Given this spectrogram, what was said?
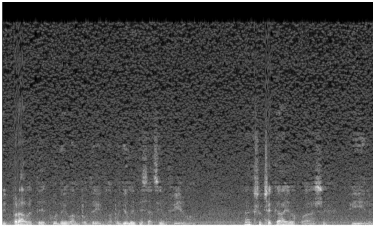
відправити куди вам поділитися цим фільмом. Так що чекаю ваших фільмів.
